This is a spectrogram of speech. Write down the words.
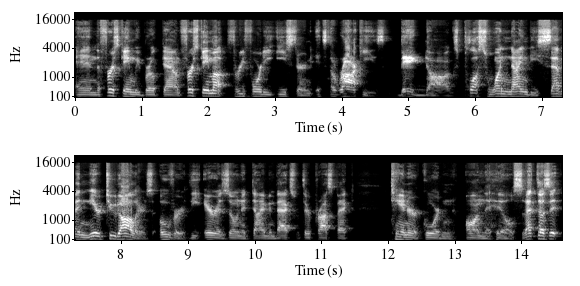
And the first game we broke down, first game up, 340 Eastern. It's the Rockies, big dogs, plus 197, near $2 over the Arizona Diamondbacks with their prospect Tanner Gordon on the hill. So that does it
